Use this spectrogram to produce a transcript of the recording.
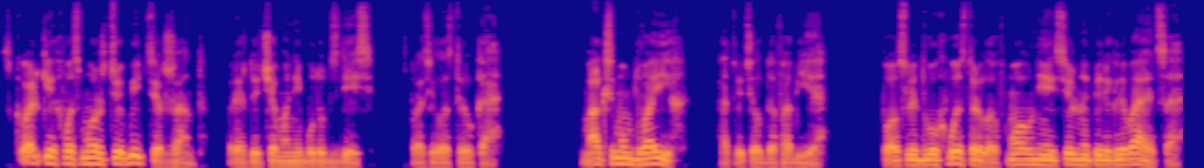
«Скольких вы сможете убить, сержант, прежде чем они будут здесь?» — спросила стрелка. «Максимум двоих», — ответил Дефабье. «После двух выстрелов молния сильно перегревается,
